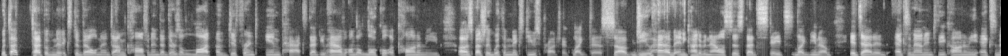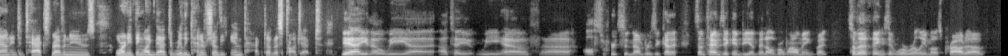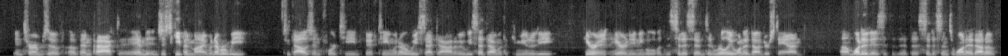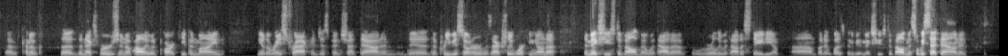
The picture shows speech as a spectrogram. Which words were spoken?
with that type of mixed development, I'm confident that there's a lot of different impacts that you have on the local economy, uh, especially with a mixed use project like this. Uh, do you have any kind of analysis that states, like, you know, it's added X amount into the economy, X amount into tax revenues, or anything like that to really kind of show the impact of this project? Yeah, you know, we, uh, I'll tell you, we have uh, all sorts of numbers. It kind of, sometimes it can be a bit overwhelming, but some of the things that we're really most proud of in terms of, of impact. And just keep in mind, whenever we, 2014, 15, whenever we sat down, I mean, we sat down with the community here in, here in Inglewood, the citizens, and really wanted to understand um, what it is that the citizens wanted out of, out of kind of the, the next version of Hollywood Park. Keep in mind, you know, the racetrack had just been shut down, and the the previous owner was actually working on a, a mixed use development without a really without a stadium, um, but it was going to be a mixed use development. So we sat down and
